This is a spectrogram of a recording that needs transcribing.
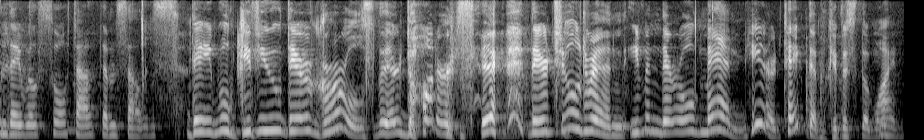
And they will sort out themselves. They will give you their girls, their daughters, their, their children, even their old men. Here, take them, give us the wine.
